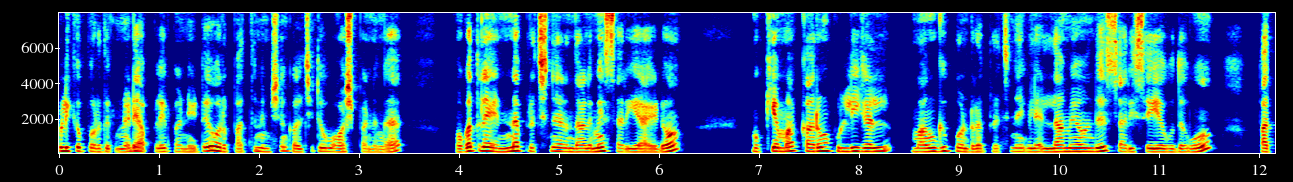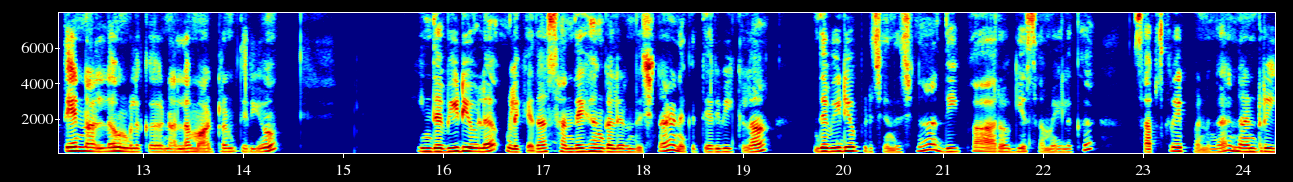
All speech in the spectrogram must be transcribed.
குளிக்க போகிறதுக்கு முன்னாடி அப்ளை பண்ணிவிட்டு ஒரு பத்து நிமிஷம் கழிச்சிட்டு வாஷ் பண்ணுங்கள் முகத்தில் என்ன பிரச்சனை இருந்தாலுமே சரியாயிடும். முக்கியமாக கரும்புள்ளிகள் மங்கு போன்ற பிரச்சனைகள் எல்லாமே வந்து சரி செய்ய உதவும். பத்தே நாளில் உங்களுக்கு நல்ல மாற்றம் தெரியும். இந்த வீடியோவில் உங்களுக்கு எதாவது சந்தேகங்கள் இருந்துச்சுன்னா எனக்கு தெரிவிக்கலாம். இந்த வீடியோ பிடிச்சிருந்துச்சுன்னா தீபா ஆரோக்கிய சமையலுக்கு சப்ஸ்கிரைப் பண்ணுங்கள் நன்றி.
